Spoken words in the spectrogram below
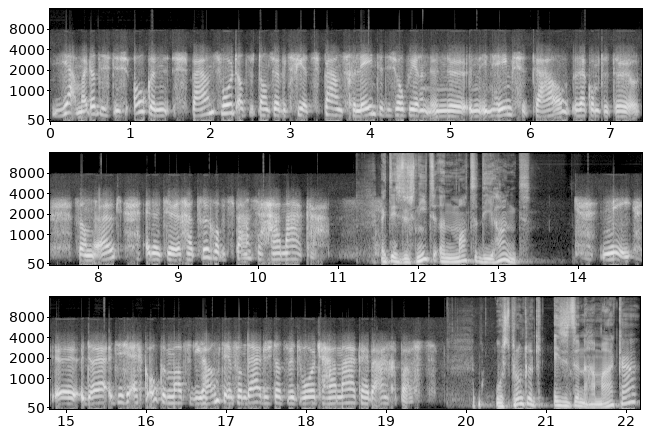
Ja, maar dat is dus ook een Spaans woord. Althans, we hebben het via het Spaans geleend. Het is ook weer een, een, eh, een inheemse taal. Daar komt het eh, van uit. En het gaat terug op het Spaanse hamaca. Het is dus niet een mat die hangt. Nee, het is eigenlijk ook een mat die hangt. En vandaar dus dat we het woord hamaca hebben aangepast. Oorspronkelijk is het een hamaka,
